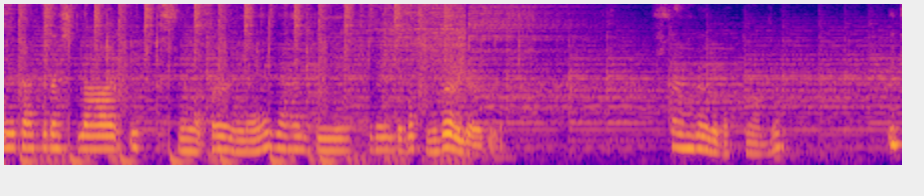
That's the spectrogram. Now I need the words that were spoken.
Evet arkadaşlar uç kısmını örmeye geldik. Burayı da bakın böyle örüyoruz. Sen böyle bak yavrum. Üç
